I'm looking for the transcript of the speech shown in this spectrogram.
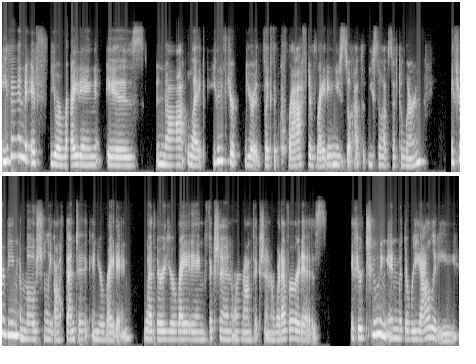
Even if your writing is not like even if you're you're like the craft of writing you still have you still have stuff to learn if you're being emotionally authentic in your writing whether you're writing fiction or nonfiction or whatever it is, if you're tuning in with the reality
